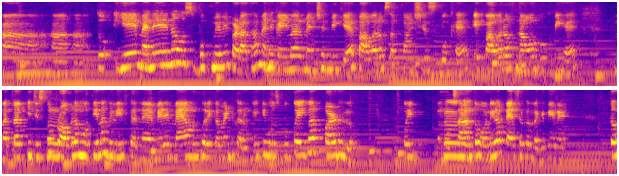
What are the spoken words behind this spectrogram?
हाँ हाँ हाँ। तो ये मैंने ना उस बुक में भी पढ़ा था। मैंने कई बार मेंशन भी किया है। पावर ऑफ़ सबकॉन्शियस बुक है। एक पावर ऑफ़ नाउ बुक भी है। मतलब कि जिसको हम्म। प्रॉब्लम होती है ना बिलीव करने में मेरे मैं उनको रिकमेंड करूँगी कि वो उस बुक को एक बार पढ़ लो। कोई नुकसान तो हो नहीं रहा पैसे तो लग नहीं रहे। तो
